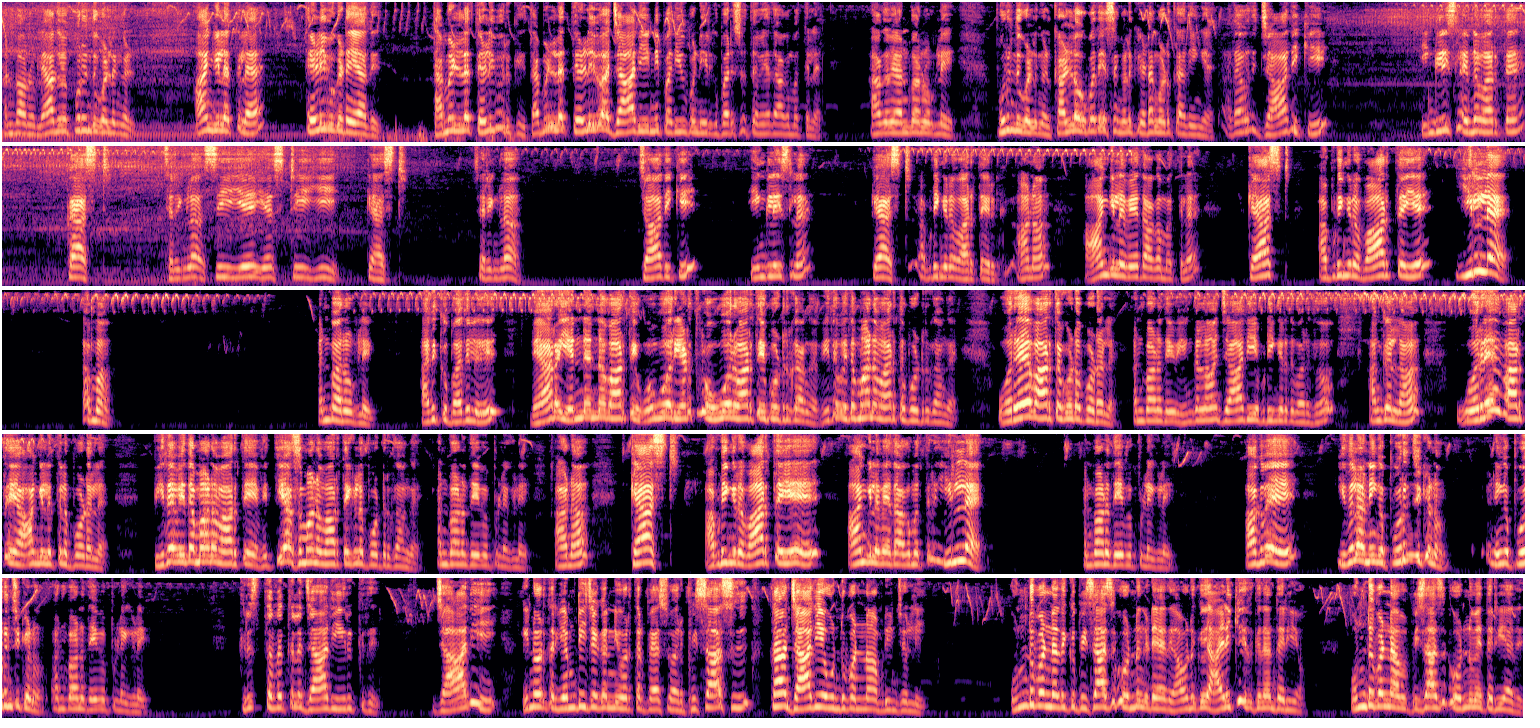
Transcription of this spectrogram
அன்பானவர்களே ஆகவே புரிந்து கொள்ளுங்கள். ஆங்கிலத்தில் தெளிவு கிடையாது. தமிழில் தெளிவு இருக்குது தமிழில் தெளிவாக ஜாதின்னு பதிவு பண்ணியிருக்கு பரிசுத்த வேதாகமத்தில். ஆகவே அன்பானவர்களே புரிந்து கொள்ளுங்கள். கள்ள உபதேசங்களுக்கு இடம் கொடுக்காதீங்க. அதாவது ஜாதிக்கு இங்கிலீஷில் என்ன வார்த்தை? காஸ்ட் சரிங்களா? சிஏஎஸ்டிஇ காஸ்ட் சரிங்களா? ஜாதிக்கு இங்கிலீஷில் கேஸ்ட் அப்படிங்கிற வார்த்தை இருக்குது ஆனால் ஆங்கில வேதாகமத்தில் கேஸ்ட் அப்படிங்கிற வார்த்தையே இல்லை. ஆமாம் அன்பானவர்களே அதுக்கு பதில் வேறு என்னென்ன வார்த்தை ஒவ்வொரு இடத்துல ஒவ்வொரு வார்த்தையை போட்டிருக்காங்க. விதவிதமான வார்த்தை போட்டிருக்காங்க. ஒரே வார்த்தை கூட போடலை. அன்பான தெய்வம் எங்கெல்லாம் ஜாதி அப்படிங்கிறது வருதோ அங்கெல்லாம் ஒரே வார்த்தையை ஆங்கிலத்தில் போடலை. விதவிதமான வார்த்தையை வித்தியாசமான வார்த்தைகளை போட்டிருக்காங்க. அன்பான தெய்வ பிள்ளைகளே ஆனால் கேஸ்ட் அப்படிங்கிற வார்த்தையே ஆங்கில வேதாகமத்தில் இல்லை. அன்பான தெய்வ பிள்ளைகளே ஆகவே இதெல்லாம் நீங்கள் புரிஞ்சுக்கணும். நீங்கள் புரிஞ்சுக்கணும் அன்பான தெய்வ பிள்ளைகளே. கிறிஸ்தவத்தில் ஜாதி இருக்குது. ஜாதி இன்னொருத்தர் எம்டி ஜெகன் ஒருத்தர் பேசுவார். பிசாசு தான் ஜாதியை உண்டு பண்ணான் அப்படின்னு சொல்லி. உண்டு பண்ணதுக்கு பிசாசுக்கு ஒன்றும் கிடையாது. அவனுக்கு அழிக்கிறதுக்கு தான் தெரியும். உண்டு பண்ண அவன் பிசாசுக்கு ஒன்றுமே தெரியாது.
